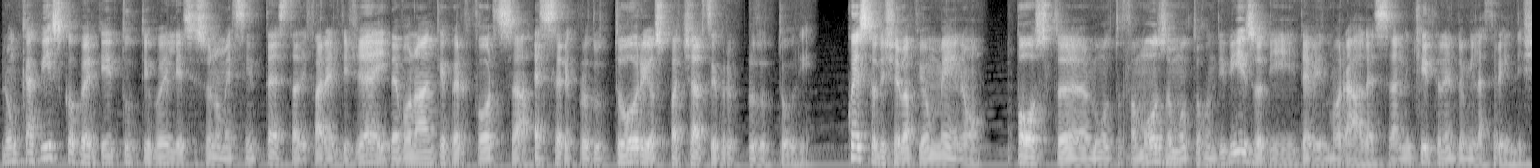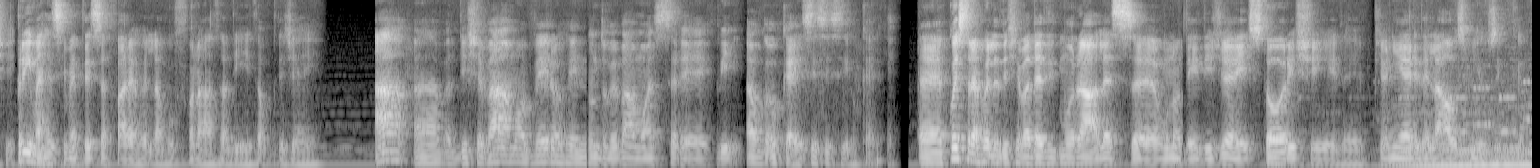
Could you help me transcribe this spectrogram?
Non capisco perché tutti quelli che si sono messi in testa di fare il DJ devono anche per forza essere produttori o spacciarsi per produttori. Questo diceva più o meno un post molto famoso, molto condiviso di David Morales all'incirca nel 2013, prima che si mettesse a fare quella buffonata di Top DJ. Ah, uh, dicevamo, è vero che non dovevamo essere... Ah, ok, sì sì sì, ok, ok. Eh, questo era quello che diceva David Morales, eh, uno dei DJ storici, dei pionieri della house music.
